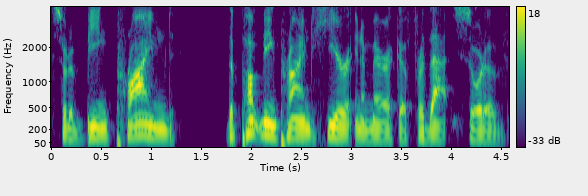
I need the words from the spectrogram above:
sort of being primed, the pump being primed here in America for that sort of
